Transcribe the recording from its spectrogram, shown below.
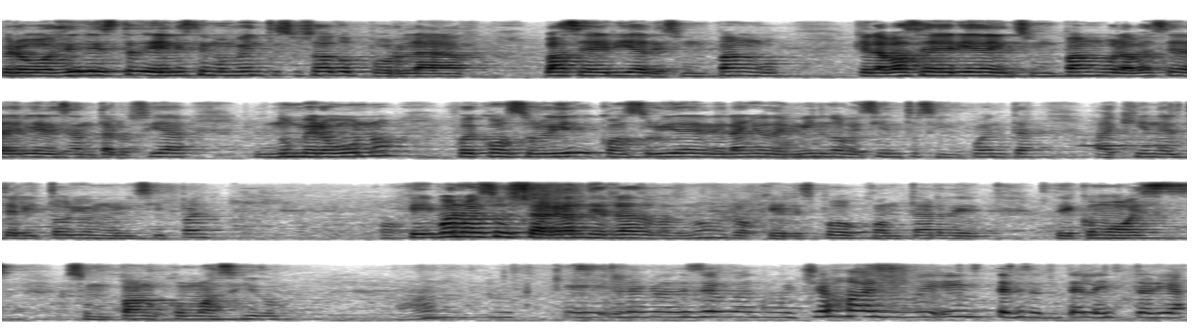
pero este, en este momento es usado por la base aérea de Zumpango, que la base aérea en Zumpango, la base aérea de Santa Lucía, número uno, fue construida en el año de 1950 aquí en el territorio municipal. Ok, bueno, eso es a grandes rasgos, ¿no? Lo que les puedo contar de, de cómo es Zumpango, cómo ha sido le agradecemos mucho, es muy interesante la historia.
